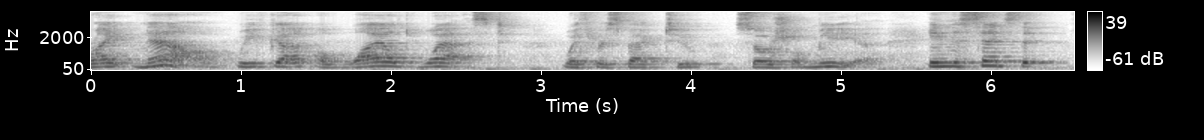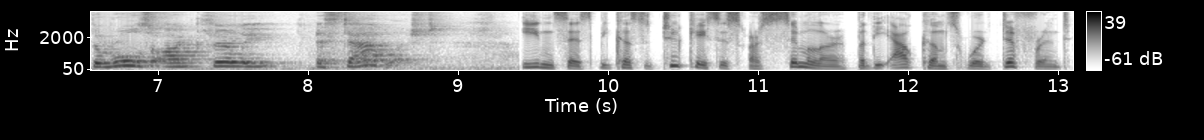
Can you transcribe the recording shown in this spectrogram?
right now we've got a wild west with respect to social media in the sense that the rules aren't clearly established. Eaton says because the two cases are similar but the outcomes were different,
